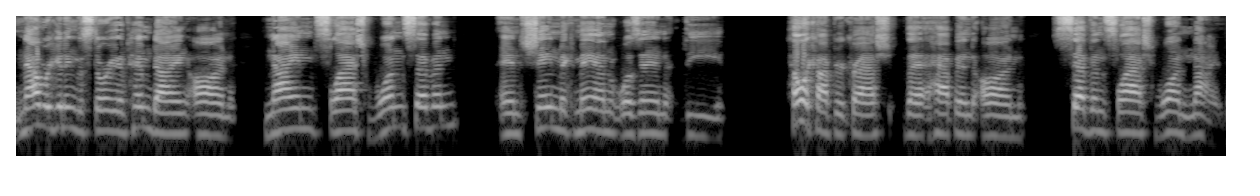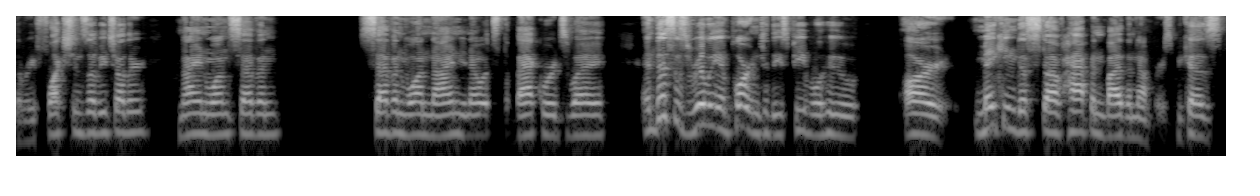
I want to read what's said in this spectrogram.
Now we're getting the story of him dying on 9 slash 17, and Shane McMahon was in the helicopter crash that happened on 7 slash 19. The reflections of each other, 917, 719, you know, it's the backwards way. And this is really important to these people who are making this stuff happen by the numbers because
